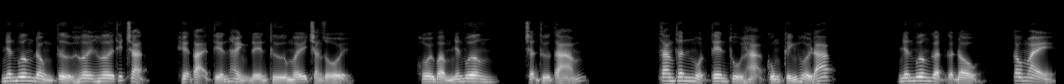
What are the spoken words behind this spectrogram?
Nhân vương đồng tử hơi hơi thích chặt, hiện tại tiến hành đến thứ mấy chẳng rồi. Hồi bẩm nhân vương, trận thứ 8. Tăng thân một tên thủ hạ cung kính hồi đáp. Nhân vương gật gật đầu, cao mày,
